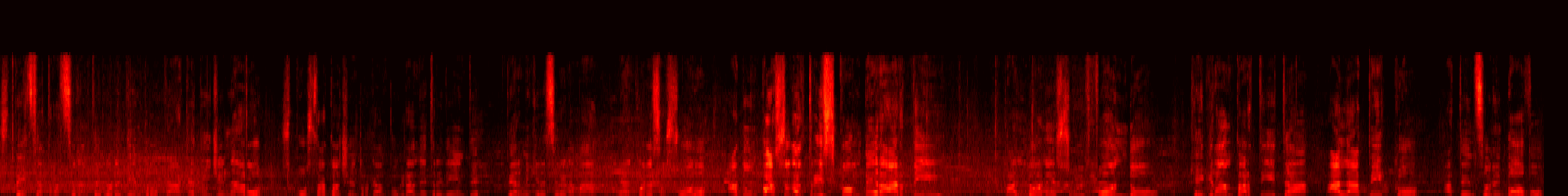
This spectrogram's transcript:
Spezia trazione anteriore dentro Okaka Di Gennaro spostato a centrocampo grande tridente per Michele Serena ma è ancora Sassuolo ad un passo dal Tris con Berardi. Pallone sul fondo che gran partita alla picco Attenzione, Bovo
